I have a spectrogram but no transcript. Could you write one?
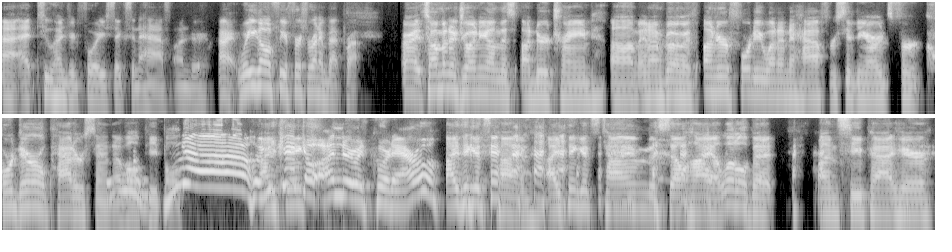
uh, at 246 and a half under. All right, where are you going for your first running back prop? All right, so I'm going to join you on this under train, um, and I'm going with under 41 and a half receiving yards for Cordarrelle Patterson of all people. No, you I can't think- go under with Cordarrelle. I think it's time. I think it's time to sell high a little bit on CPAT here.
